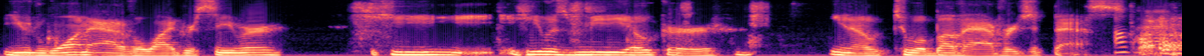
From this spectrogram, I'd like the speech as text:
you'd want out of a wide receiver. He he was mediocre, you know, to above average at best. Okay.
